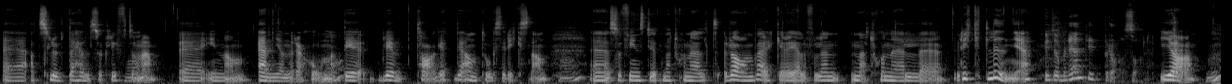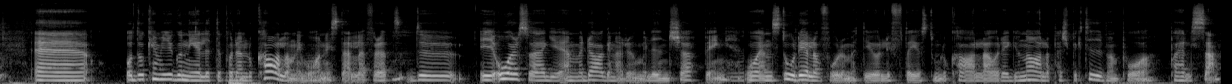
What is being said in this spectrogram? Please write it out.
eh, att sluta hälsoklyftorna eh, inom en generation, att det blev taget, det antogs i riksdagen, eh, så finns det ju ett nationellt ramverk, eller i alla fall en nationell eh, riktlinje. Utomordentligt bra så. Ja. Och då kan vi ju gå ner lite på den lokala nivån istället för att du, i år så äger ju MR-dagarna rum i Linköping och en stor del av forumet är ju att lyfta just de lokala och regionala perspektiven på, på hälsa.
